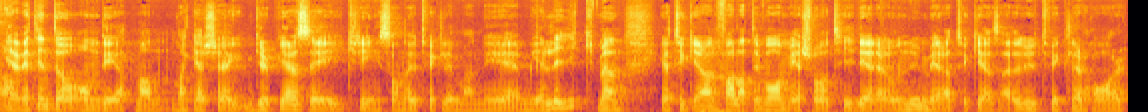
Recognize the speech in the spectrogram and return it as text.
Ja. Jag vet inte om det är att man, man kanske grupperar sig kring sådana utvecklare man är mer lik, men jag tycker i alla fall att det var mer så tidigare och numera tycker jag att utvecklare har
